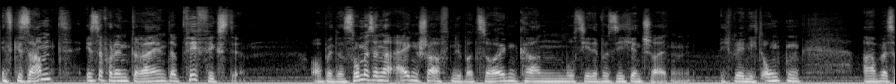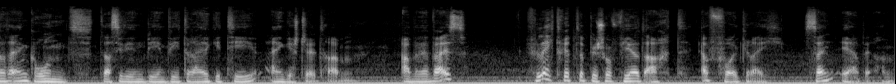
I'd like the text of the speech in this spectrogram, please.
Insgesamt ist er von den dreien der pfiffigste. Ob er in der Summe seiner Eigenschaften überzeugen kann, muss jeder für sich entscheiden. Ich will nicht unken, aber es hat einen Grund, dass sie den BMW 3 GT eingestellt haben. Aber wer weiß, vielleicht tritt der Bischof 408 erfolgreich sein Erbe an.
